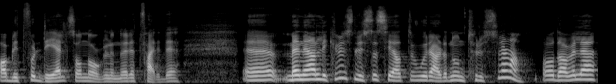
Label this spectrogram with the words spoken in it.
har blitt fordelt sånn noenlunde rettferdig. Eh, men jeg har likevel lyst til å si at hvor er det noen trusler, da? Og da vil jeg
